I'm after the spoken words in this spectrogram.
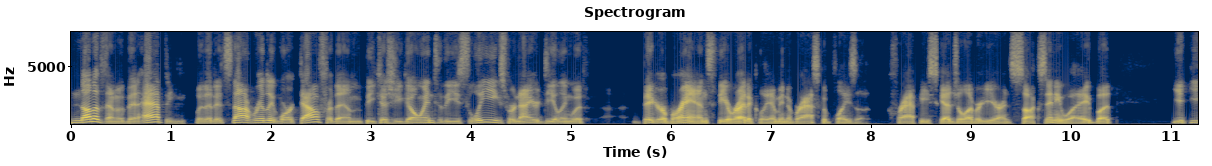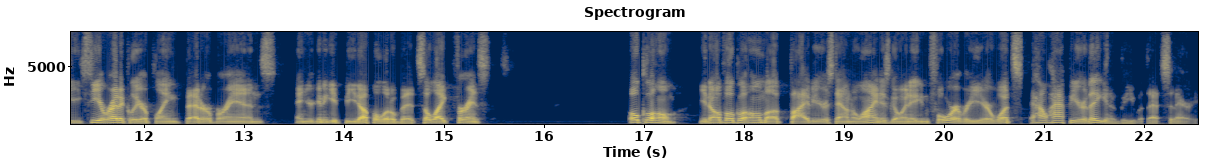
none of them have been happy with it. It's not really worked out for them because you go into these leagues where now you're dealing with bigger brands theoretically. I mean, Nebraska plays a crappy schedule every year and sucks anyway, but you, you theoretically are playing better brands and you're going to get beat up a little bit. So, like for instance, Oklahoma. You know, if Oklahoma five years down the line is going eight and four every year, what's how happy are they going to be with that scenario?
